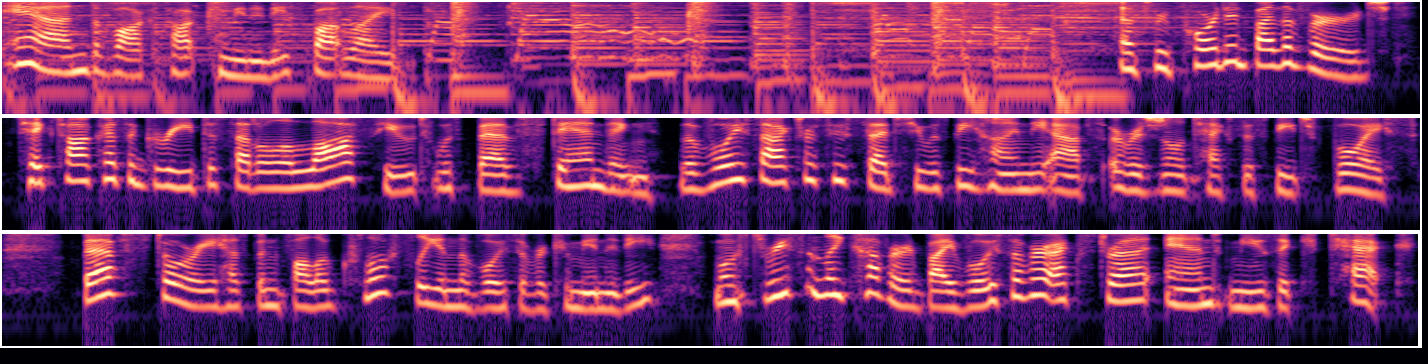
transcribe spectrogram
and the Vox Talk Community Spotlight. As reported by The Verge, TikTok has agreed to settle a lawsuit with Bev Standing, the voice actress who said she was behind the app's original text to speech voice. Bev's story has been followed closely in the voiceover community, most recently covered by VoiceOver Extra and Music Tech.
